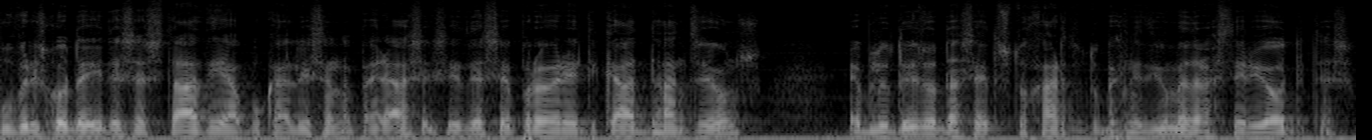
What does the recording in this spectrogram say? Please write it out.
που βρίσκονται είτε σε στάδια που καλείσαι να περάσεις, είτε σε προαιρετικά dungeons, εμπλουτίζοντας έτσι το χάρτη του παιχνιδιού με δραστηριότητες.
